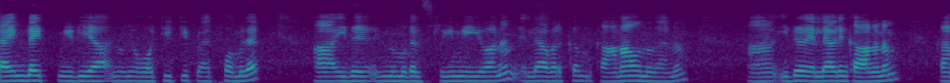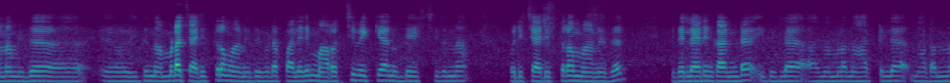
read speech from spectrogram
ലൈം ലൈറ്റ് മീഡിയ എന്ന് പറഞ്ഞ ഒ ടി ടി പ്ലാറ്റ്ഫോമിൽ ഇത് ഇന്ന് മുതൽ സ്ട്രീം ചെയ്യുവാണ്. എല്ലാവർക്കും കാണാവുന്നതാണ്. ഇത് എല്ലാവരും കാണണം. കാരണം ഇത് ഇത് നമ്മുടെ ചരിത്രമാണ്. ഇത് ഇവിടെ പലരും മറച്ചു വെക്കാൻ ഉദ്ദേശിച്ചിരുന്ന ഒരു ചരിത്രമാണിത്. ഇതെല്ലാവരും കണ്ട് ഇതിൽ നമ്മളെ നാട്ടിൽ നടന്ന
